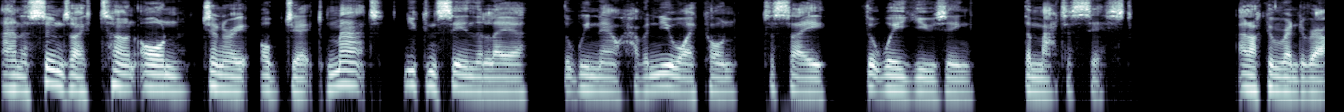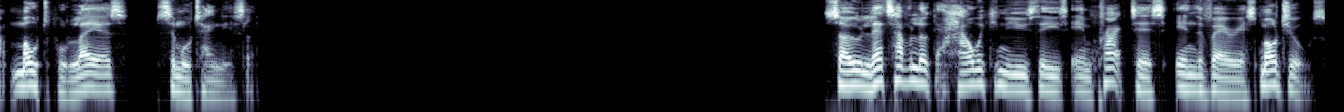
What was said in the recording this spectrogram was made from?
And as soon as I turn on generate object matte, you can see in the layer that we now have a new icon to say that we're using the Matte Assist. And I can render out multiple layers simultaneously. So let's have a look at how we can use these in practice in the various modules.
